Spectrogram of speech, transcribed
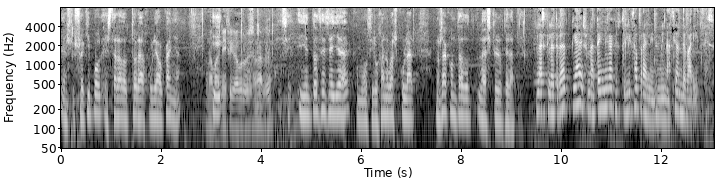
en su, su equipo está la doctora Julia Ocaña, Una Y- magnífica profesional. ¿eh? sí, y entonces ella, como cirujano vascular, nos ha contado la escleroterapia. La escleroterapia es una técnica que se utiliza para la eliminación de varices.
